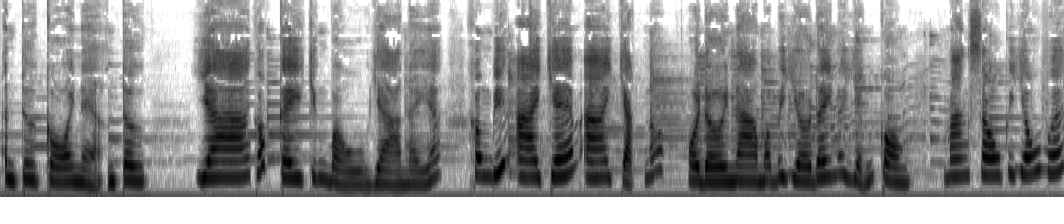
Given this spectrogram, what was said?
anh Tư coi nè, anh Tư. Da gốc cây chân bầu già này á, không biết ai chém ai chặt nó, hồi đời nào mà bây giờ đây nó vẫn còn mang sâu cái dấu vết.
